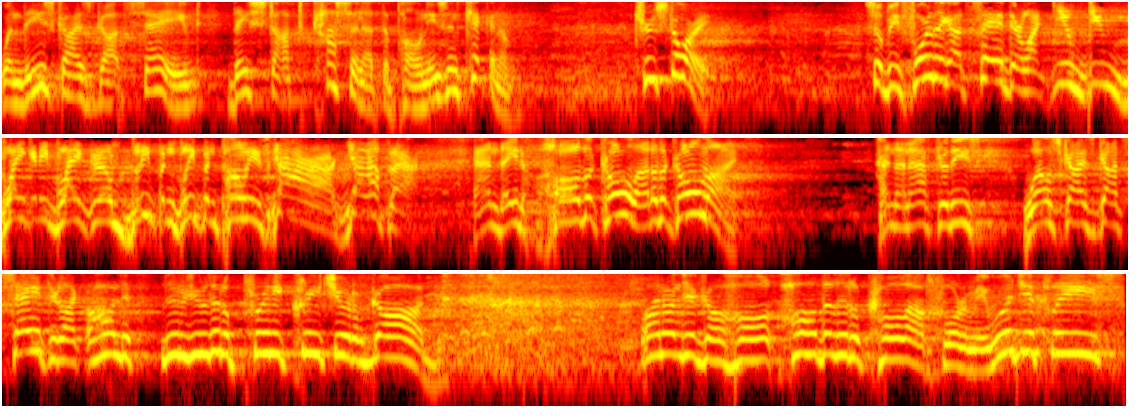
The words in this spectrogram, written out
when these guys got saved, they stopped cussing at the ponies and kicking them. True story. So before they got saved, they're like, you, you blankety blank, little bleeping, bleeping ponies, Gah, get up there. And they'd haul the coal out of the coal mines. And then after these Welsh guys got saved, they're like, oh, little, you little pretty creature of God. Why don't you go haul, haul the little coal out for me, would you please?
